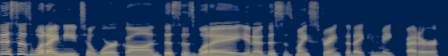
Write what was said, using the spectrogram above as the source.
this is what I need to work on. This is what I, you know, this is my strength that I can make better.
